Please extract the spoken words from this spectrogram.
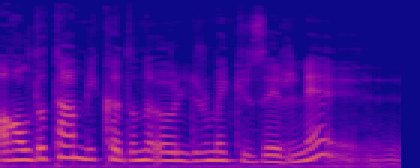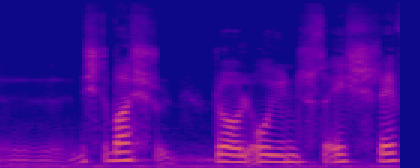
aldatan bir kadını öldürmek üzerine e, işte başrol oyuncusu Eşref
